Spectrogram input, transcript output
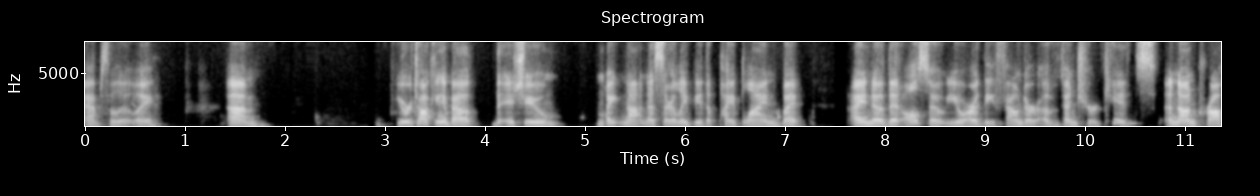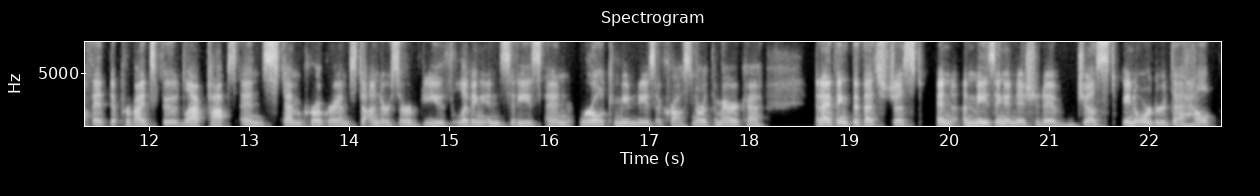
absolutely. Um, you were talking about the issue might not necessarily be the pipeline, but I know that also you are the founder of Venture Kids, a nonprofit that provides food, laptops, and STEM programs to underserved youth living in cities and rural communities across North America. And I think that that's just an amazing initiative, just in order to help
